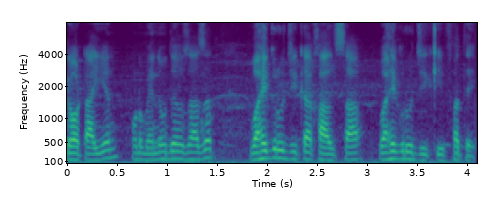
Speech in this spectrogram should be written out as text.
gilpardeep11@yahoo.in ਹੁਣ ਮੈਨੂੰ ਦਿਓ ਇਜਾਜ਼ਤ। ਵਾਹਿਗੁਰੂ ਜੀ ਕਾ ਖਾਲਸਾ ਵਾਹਿਗੁਰੂ ਜੀ ਕੀ ਫਤਿਹ।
